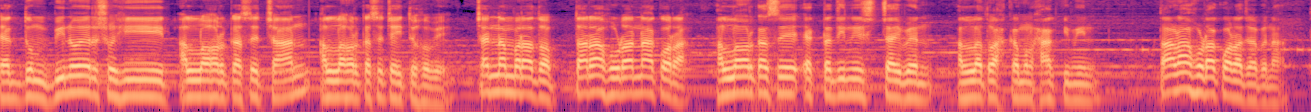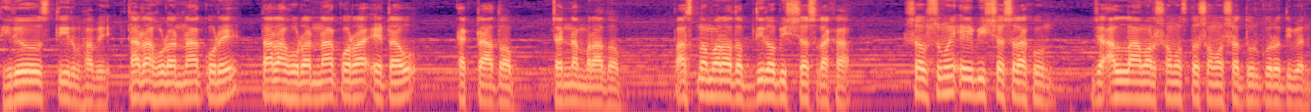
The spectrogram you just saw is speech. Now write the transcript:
একদম বিনয়ের সহিত আল্লাহর কাছে চান, আল্লাহর কাছে চাইতে হবে। চার নাম্বার আদব তারা হোড়া না করা। আল্লাহর কাছে একটা জিনিস চাইবেন, আল্লাহ তো আহকামুল হাকিমিন। তাড়াহুড়া করা যাবে না ধীরে স্থিরভাবে। তাড়াহুড়া না করে, তাড়াহুড়া না করা এটাও একটা আদব। চার নম্বর আদব। পাঁচ নম্বর আদব, দৃঢ় বিশ্বাস রাখা। সবসময় এই বিশ্বাস রাখুন যে আল্লাহ আমার সমস্ত সমস্যা দূর করে দিবেন।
